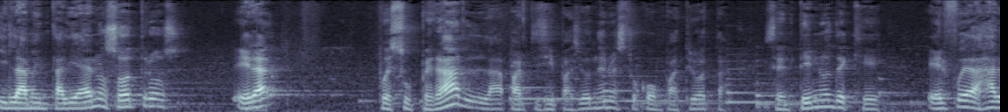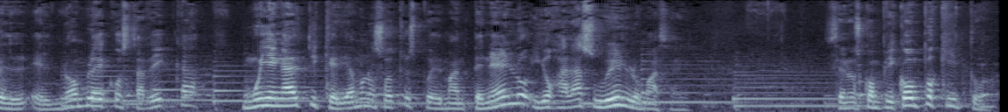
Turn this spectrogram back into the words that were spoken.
Y la mentalidad de nosotros era pues superar la participación de nuestro compatriota, sentirnos de que él fue a dejar el, nombre de Costa Rica muy en alto y queríamos nosotros pues mantenerlo y ojalá subirlo más ahí. se nos complicó un poquito.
